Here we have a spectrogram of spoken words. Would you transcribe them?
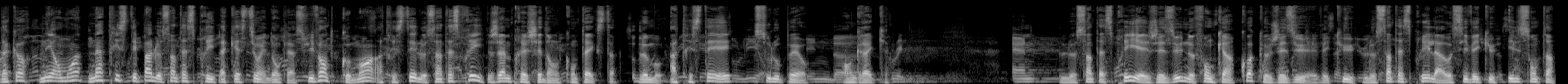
D'accord Néanmoins, n'attristez pas le Saint-Esprit. La question est donc la suivante. Comment attrister le Saint-Esprit J'aime prêcher dans le contexte. Le mot attrister est soulupeo en grec. Le Saint-Esprit et Jésus ne font qu'un. Quoique Jésus ait vécu, le Saint-Esprit l'a aussi vécu. Ils sont un.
